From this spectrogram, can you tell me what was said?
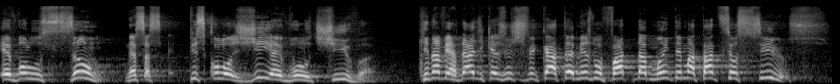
evolução, nessa psicologia evolutiva, que na verdade quer justificar até mesmo o fato da mãe ter matado seus filhos.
